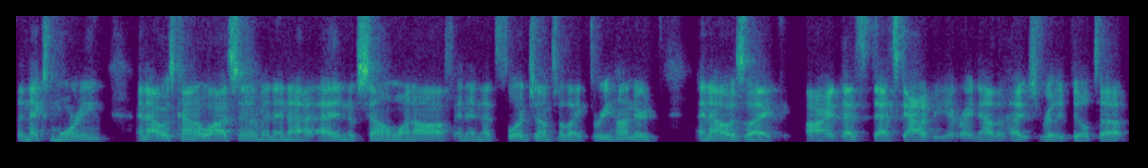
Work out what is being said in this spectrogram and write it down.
the next morning. And I was kind of watching them, and then I, I ended up selling one off, and then that floor jumped to like 300, and I was like, all right, that's that's got to be it right now. The hype's really built up,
